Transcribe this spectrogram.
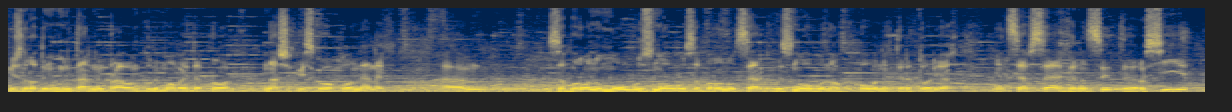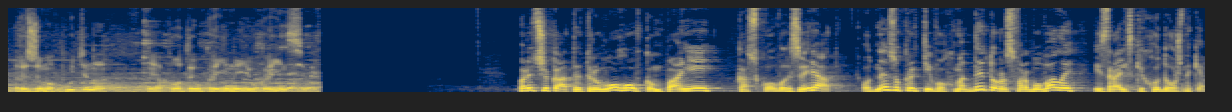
міжнародним гуманітарним правом, коли мова йде про наших військовополонених. Ем, Заборону мову знову, заборону церкви знову на окупованих територіях. Це все геноцид Росії, режиму Путіна е, проти України і українців. Перечекати тривогу в компанії казкових звірят. Одне з укриттів Охмаддиту розфарбували ізраїльські художники.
